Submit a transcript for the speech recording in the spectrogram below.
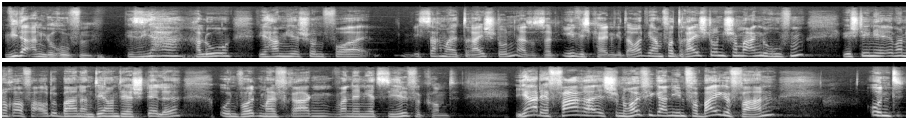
Wieder angerufen. Wir sagen, ja, hallo, wir haben hier schon vor, ich sag mal, drei Stunden, also es hat Ewigkeiten gedauert, wir haben vor drei Stunden schon mal angerufen. Wir stehen hier immer noch auf der Autobahn an der und der Stelle und wollten mal fragen, wann denn jetzt die Hilfe kommt. Ja, der Fahrer ist schon häufiger an ihnen vorbeigefahren und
